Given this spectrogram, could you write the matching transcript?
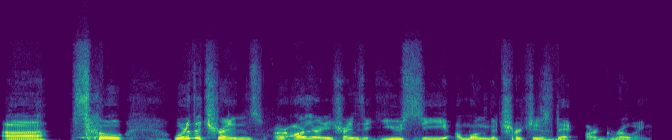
Uh so what are the trends or are there any trends that you see among the churches that are growing?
